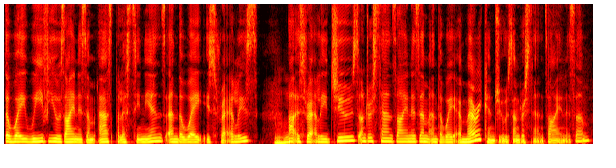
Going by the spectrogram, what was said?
the way we view Zionism as Palestinians and the way Israelis, mm-hmm. uh, Israeli Jews understand Zionism and the way American Jews understand Zionism.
